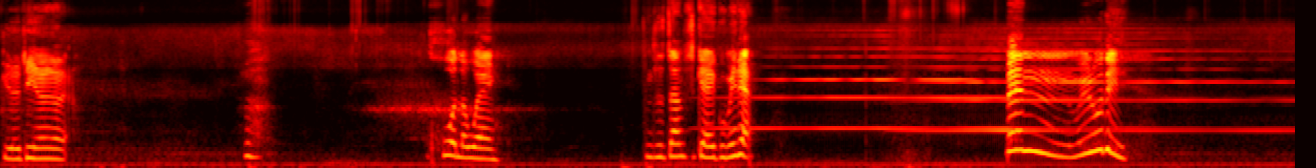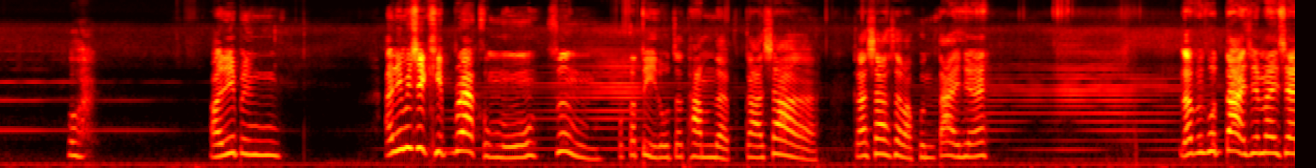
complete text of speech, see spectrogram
กี่นาทีแล้วเนี่ยเฮ้อโคตรระแวง มันจะจำสแกกูไหมเนี่ย เป็น ไม่รู้ดิ โอ้ยอันนี้เป็น อันนี้ไม่ใช่คลิปแรกของหนู ซึ่งปกติหนูจะทำแบบกาชากาชาสำหรับคนใต้ใช่ไหมเราเป็นคนใต้ใช่ไหมใช่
